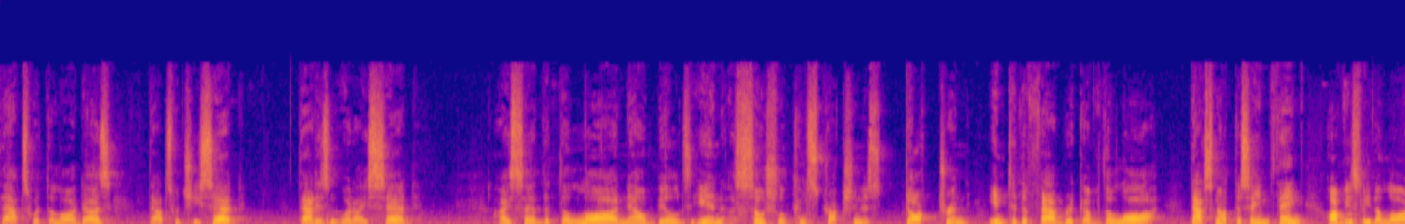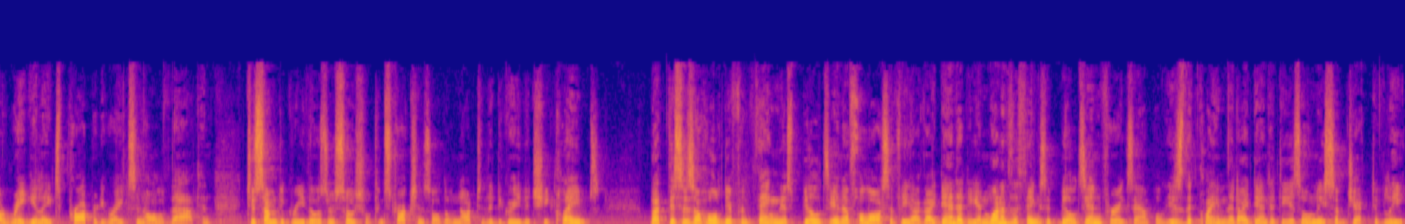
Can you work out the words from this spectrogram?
That's what the law does. That's what she said. That isn't what I said. I said that the law now builds in a social constructionist doctrine into the fabric of the law. That's not the same thing. Obviously, the law regulates property rights and all of that, and to some degree, those are social constructions, although not to the degree that she claims. But this is a whole different thing. This builds in a philosophy of identity. And one of the things it builds in, for example, is the claim that identity is only subjectively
